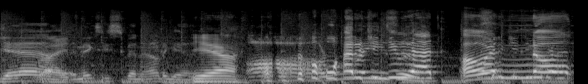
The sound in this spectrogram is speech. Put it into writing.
Yeah, Right. it makes you spin out again. Yeah. Oh, why did you do that? Oh Why did you do no!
